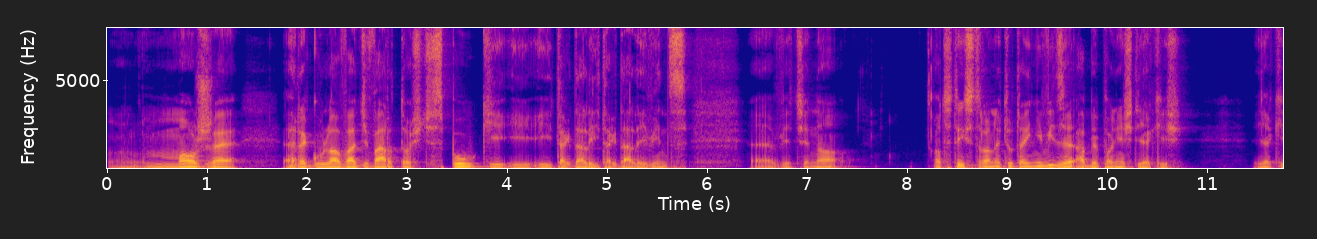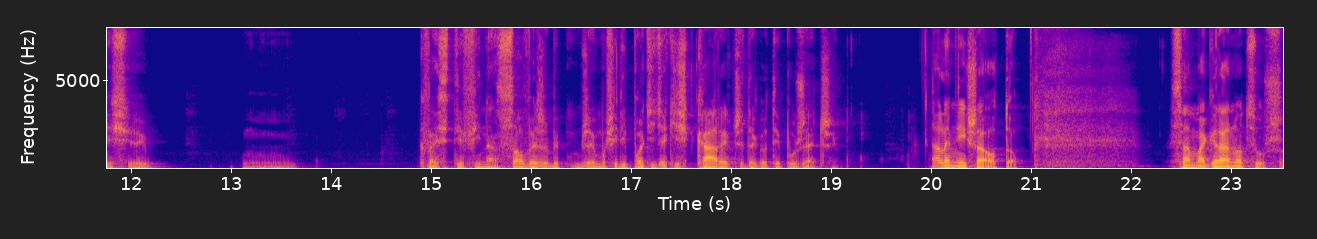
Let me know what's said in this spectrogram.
mm, może regulować wartość spółki i, i tak dalej, i tak dalej. Więc e, wiecie, no, od tej strony tutaj nie widzę, aby ponieśli jakieś jakieś kwestie finansowe, żeby, żeby musieli płacić jakieś kary czy tego typu rzeczy. Ale mniejsza o to. Sama gra, no cóż,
